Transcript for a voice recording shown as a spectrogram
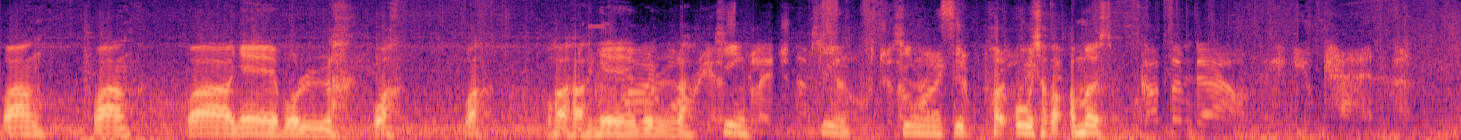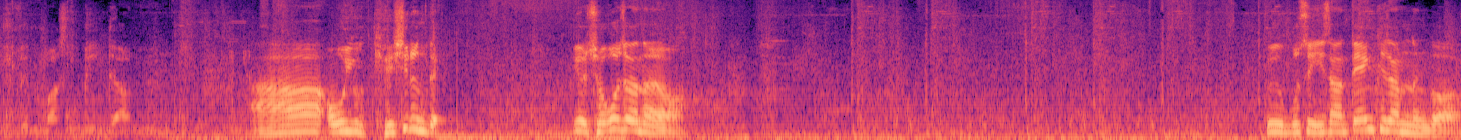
왕, 왕, 왕의 몰락, 왕, 왕, 왕의 몰락, 킹, 킹, 킹스펄. 오 잠깐 안 맞았어. 아, 어 이거 개 싫은데. 이거 저거잖아요. 그 무슨 이상한 탱크 잡는 거.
